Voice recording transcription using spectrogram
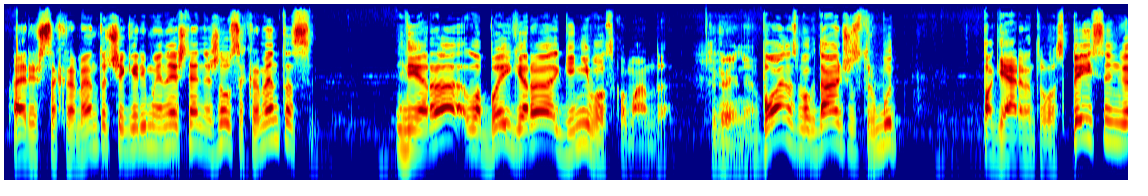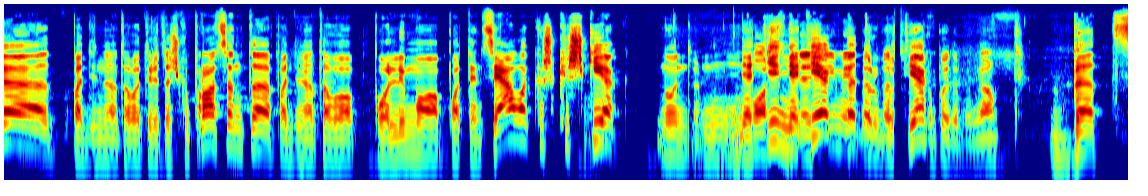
Ar iš Sakramento čia gerimai, na, aš net nežinau, Sakramentas nėra labai gera gynybos komanda. Tikrai ne. Bojanas Bogdanovičius turbūt pagerina tavo spacingą, padidina tavo tritaškių procentą, padidina tavo polimo potencialą kaž, kažkiek. Nu, ne, ne tiek, nežymiai, bet turbūt tiek. Truputį. Bet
